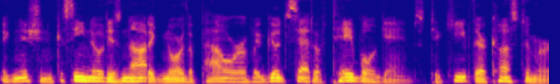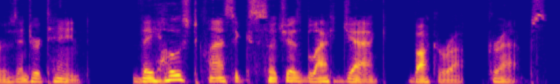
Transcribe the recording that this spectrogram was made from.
Ignition Casino does not ignore the power of a good set of table games to keep their customers entertained. They host classics such as Blackjack, Baccarat, Craps,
